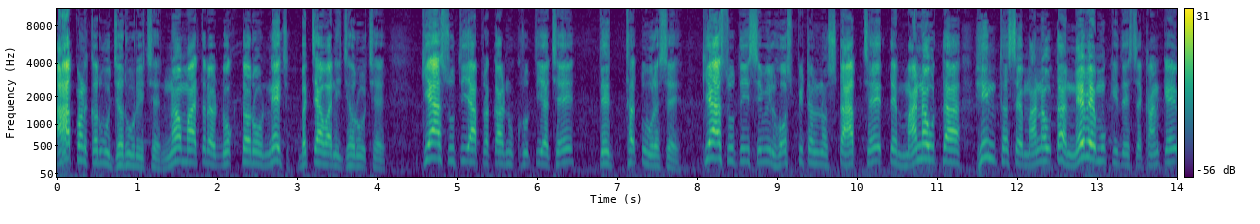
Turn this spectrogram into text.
આ પણ કરવું જરૂરી છે. ન માત્ર ડોક્ટરોને જ બચાવવાની જરૂર છે. ક્યાં સુધી આ પ્રકારનું કૃત્ય છે? તે થતું રહેશે. ક્યાં સુધી સિવિલ હોસ્પિટલનો સ્ટાફ છે તે માનવતાહીન થશે, માનવતા નેવે મૂકી દેશે. કારણ કે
